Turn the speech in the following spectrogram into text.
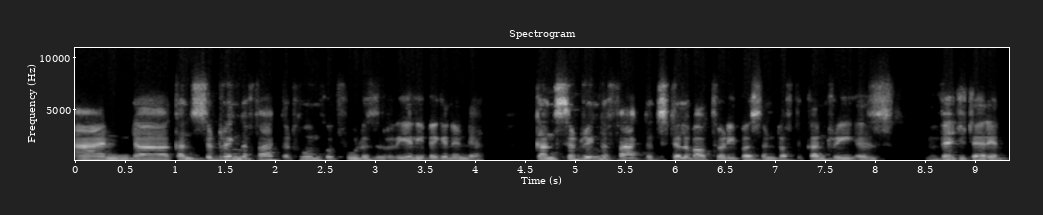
And uh, considering the fact that home cooked food is really big in India, considering the fact that still about 30% of the country is vegetarian,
